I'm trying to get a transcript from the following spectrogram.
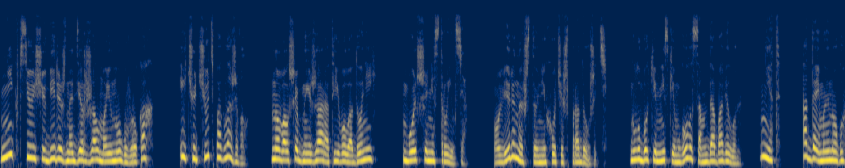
Ник все еще бережно держал мою ногу в руках и чуть-чуть поглаживал, но волшебный жар от его ладоней больше не струился. «Уверена, что не хочешь продолжить?» Глубоким низким голосом добавил он. «Нет, отдай мою ногу».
